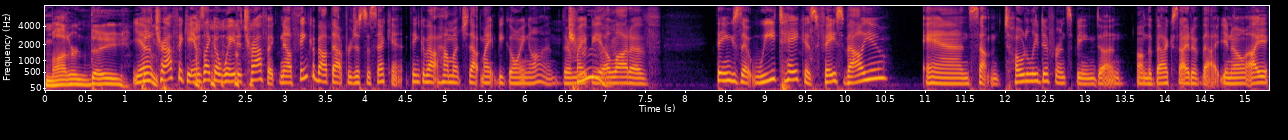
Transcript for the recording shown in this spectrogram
Modern day. Yeah, pimp. trafficking. It was like a way to traffic. Now think about that for just a second. Think about how much that might be going on. There might be a lot of things that we take as face value and something totally different's being done on the backside of that. You know, I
